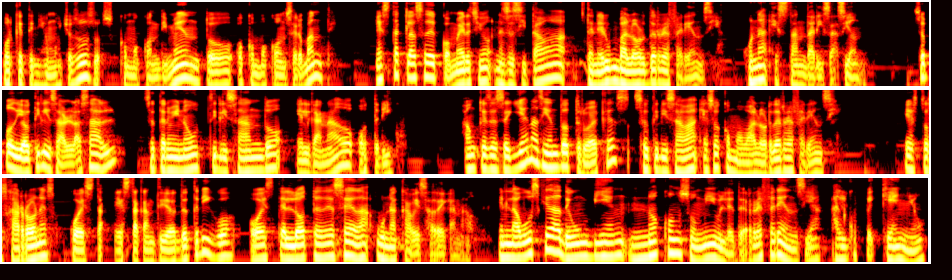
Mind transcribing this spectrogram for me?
porque tenía muchos usos, como condimento o como conservante. Esta clase de comercio necesitaba tener un valor de referencia, una estandarización. Se podía utilizar la sal, se terminó utilizando el ganado o trigo. Aunque se seguían haciendo trueques, se utilizaba eso como valor de referencia. Estos jarrones cuesta esta cantidad de trigo o este lote de seda una cabeza de ganado. En la búsqueda de un bien no consumible de referencia, algo pequeño,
